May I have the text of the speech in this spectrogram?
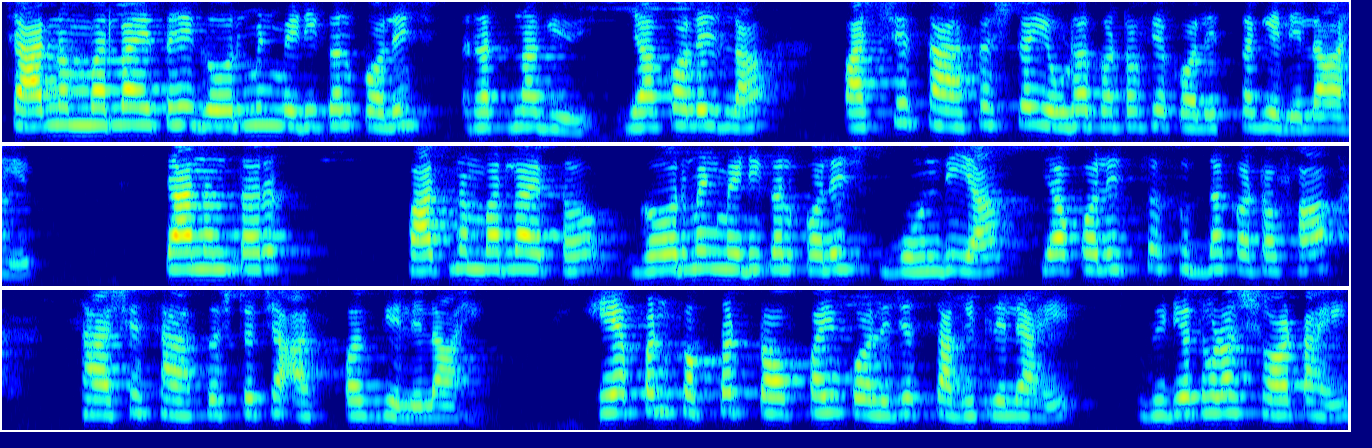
चार नंबरला येतं हे गव्हर्नमेंट मेडिकल कॉलेज रत्नागिरी. या कॉलेजला पाचशे सहासष्ट एवढा कट ऑफ या कॉलेजचा गेलेला आहे. त्यानंतर पाच नंबरला येतं गव्हर्नमेंट मेडिकल कॉलेज गोंदिया. या कॉलेजचा सुद्धा कट ऑफ हा सहाशे सहासष्टच्या आसपास गेलेला आहे. हे आपण फक्त टॉप फाईव्ह कॉलेजेस सांगितलेले आहे. व्हिडिओ थोडा शॉर्ट आहे.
